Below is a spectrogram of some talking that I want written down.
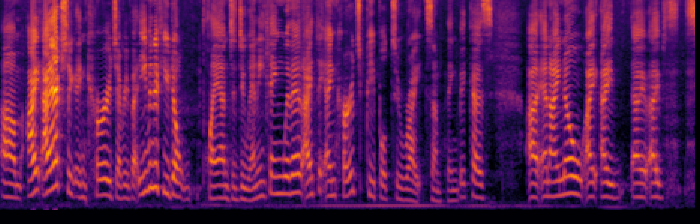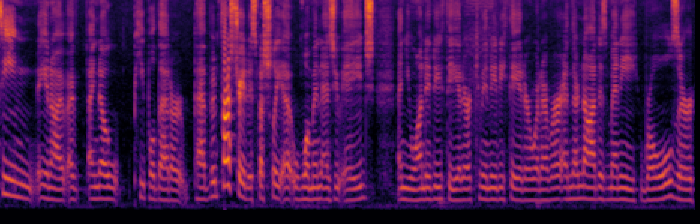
Um, I, I actually encourage everybody, even if you don't plan to do anything with it. I think I encourage people to write something because, uh, and I know I, I, I I've seen you know I, I- know people that are have been frustrated, especially a woman as you age and you want to do theater, community theater, whatever, and there are not as many roles or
